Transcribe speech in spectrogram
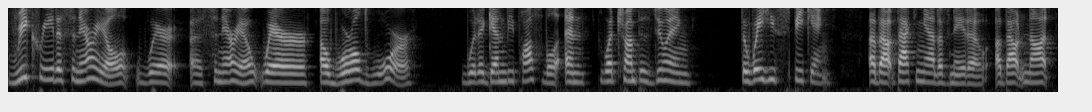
recreate a scenario where a scenario where a world war would again be possible. And what Trump is doing, the way he's speaking about backing out of NATO, about not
